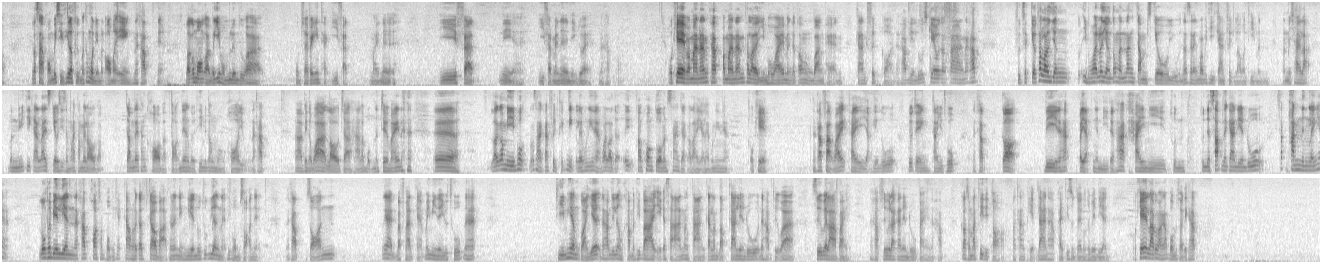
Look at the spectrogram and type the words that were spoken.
ลักษณะของเบสิกที่เราฝึกมาทั้งหมดเนี่ยมันออกมาเองนะครับเนี่ย เราก็มองก่อนเมื่อกี้ผมลืมดูว่า ผมใช้ backing tag e fat minor e fat นี่ไง e fat minor จริงด้วยนะครับ โอเค ประมาณนั้นครับ ประมาณนั้นถ้าเราอยากยิมพอไว้มันก็ต้องวางแผนการฝึกก่อนนะครับ เรียนรู้สเกลต่างๆนะครับ ฝึกสเกลถ้าเรายังอิมพอไว้เรายังต้องมานั่งจำสเกลอยู่นั่นแสดงว่าวิธีการฝึกเราบางทีมันมันไม่ใช่ละ มันมีวิธีการไล่สเกลที่สามารถทำให้เราแบบจำได้ทั้งคอแบบต่อเนื่องโดยที่ไม่ต้องมองคออยู่นะครับ อ่าเพียงแต่ว่าเราจะหาระบบนั้นเจอไหมนะเออแล้วก็มีพวกลักษณะการฝึกเทคนิคอะไรพวกนี้เนี่ยว่าเราจะเอ้ยความคล่องตัวมันสร้างจากอะไรอะไรพวกนี้เนี่ยโอเคนะครับฝากไว้ใครอยากเรียนรู้ด้วยตัวเองทาง YouTube นะครับ ก็ดีนะฮะประหยัดเงินดี แต่ถ้าใครมีทุนทุนจะทรัพย์ในการเรียนรู้สักพันหนึ่งอะไรเงี้ยลงทะเบียนเรียนนะครับคอร์สของผมแค่999 บาทเท่านั้นเองเรียนรู้ทุกเรื่องเนี่ยที่ผมสอนเนี่ยนะครับสอน ง่ายแบบฝึกหัดเนี่ยไม่มีใน YouTube นะฮะพรีเมียมกว่าเยอะนะครับในเรื่องของคำอธิบายเอกสารต่างๆ การลำดับการเรียนรู้นะครับ ถือว่าซื้อเวลาไปนะครับ ซื้อเวลาการเรียนรู้ไปนะครับ ก็สามารถที่ติดต่อมาทางเพจได้นะครับ ใครที่สนใจลงทะเบียนเรียน โอเคลาไปก่อนครับผม สวัสดีครับ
